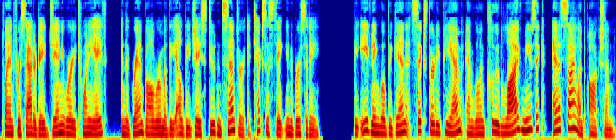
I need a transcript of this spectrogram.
planned for Saturday, January 28th, in the Grand Ballroom of the LBJ Student Center at Texas State University. The evening will begin at 6:30 p.m. and will include live music and a silent auction.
